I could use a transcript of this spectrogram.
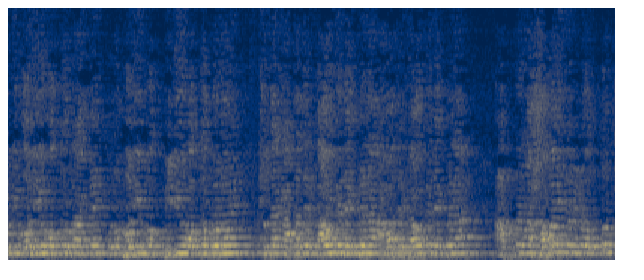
উনি অডিও বক্তব্য রাখবেন, কোনো ভডিও বক্তব্য নয়। সুতরাং আপনাদের কাউকে দেখবে না, আমাদের কাউকে দেখবে না। আপনারা সবাই জন্য অত্যন্ত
